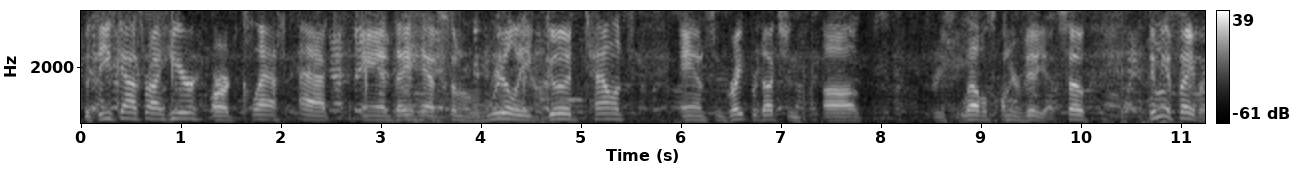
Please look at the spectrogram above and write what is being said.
But these guys right here are class act, and they have some really good talent and some great production uh, levels on your video. So do me a favor,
